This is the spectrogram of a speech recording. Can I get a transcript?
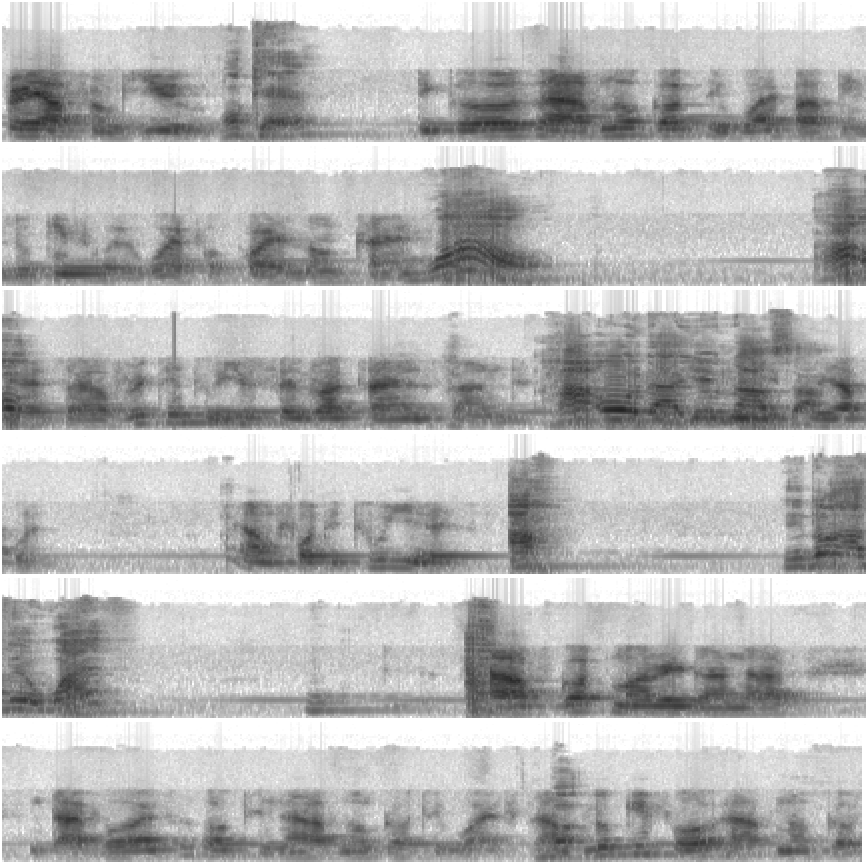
prayer from you Okay. because I have not got a wife. I've been looking for a wife for quite a long time. Wow. How, Yes, I have written to you several times and how old are you now, sir? I'm 42 years. Ah, you don't have a wife? I've got married and I've divorced. Up to now, I've not got a wife. I'm But- looking for. I have not got.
